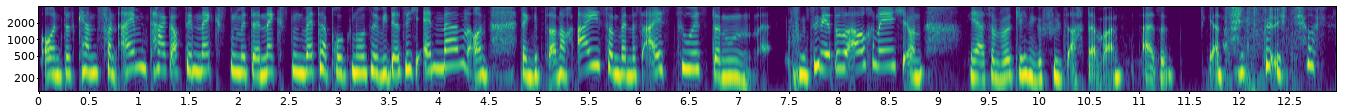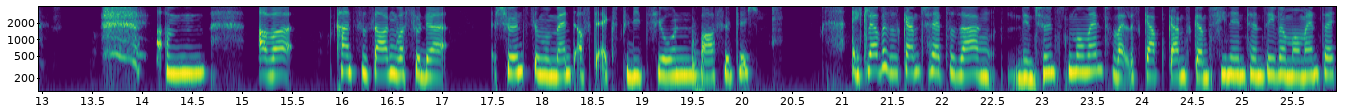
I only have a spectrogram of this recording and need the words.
und das kann von einem Tag auf den nächsten mit der nächsten Wetterprognose wieder sich ändern und dann gibt es auch noch Eis und wenn das Eis zu ist, dann funktioniert das auch nicht und ja, es war wirklich eine Gefühlsachterbahn. Also die ganze Expedition. um, ähm, aber kannst du sagen, was so der schönste Moment auf der Expedition war für dich? Ich glaube, es ist ganz schwer zu sagen, den schönsten Moment, weil es gab ganz, ganz viele intensive Momente.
